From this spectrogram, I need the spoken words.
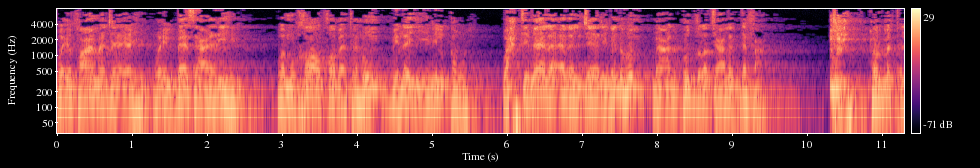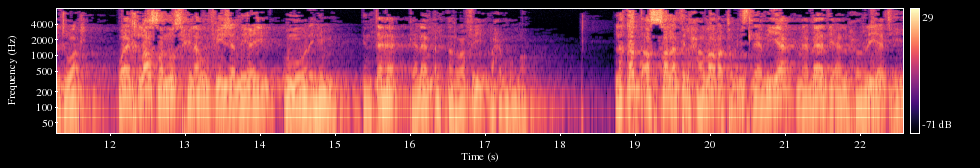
وإطعام جائعهم وإلباس عاريهم ومخاطبتهم بلين القول واحتمال أذى الجار منهم مع القدرة على الدفع. حرمة الجوار وإخلاص النصح لهم في جميع أمورهم. انتهى كلام القرافي رحمه الله. لقد أصلت الحضارة الإسلامية مبادئ الحرية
